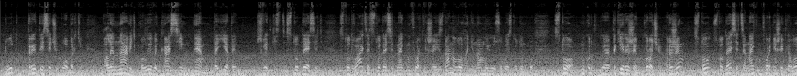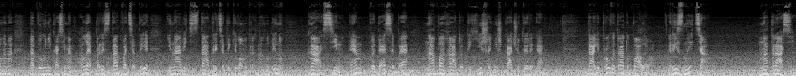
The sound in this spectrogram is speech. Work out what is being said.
тут 3000 обертів. Але навіть коли ви К7М даєте швидкість 110, 120, 110 найкомфортніша їзда на Логані, на мою особисту думку. 100, ну е, такий режим. Коротше, режим 100, 110 це найкомфортніший для Логана на двигуні К7М. Але при 120 і навіть 130 км на годину К7М веде себе набагато тихіше, ніж К4М. Далі про витрату палива. Різниця на трасі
